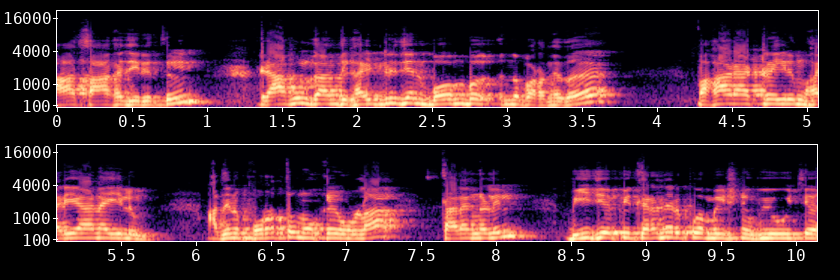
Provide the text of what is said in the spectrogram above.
ആ സാഹചര്യത്തിൽ രാഹുൽ ഗാന്ധി ഹൈഡ്രജൻ ബോംബ് എന്ന് പറഞ്ഞത് മഹാരാഷ്ട്രയിലും ഹരിയാനയിലും അതിന് പുറത്തുമൊക്കെയുള്ള സ്ഥലങ്ങളിൽ ബി ജെ പി തെരഞ്ഞെടുപ്പ് കമ്മീഷൻ ഉപയോഗിച്ച്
